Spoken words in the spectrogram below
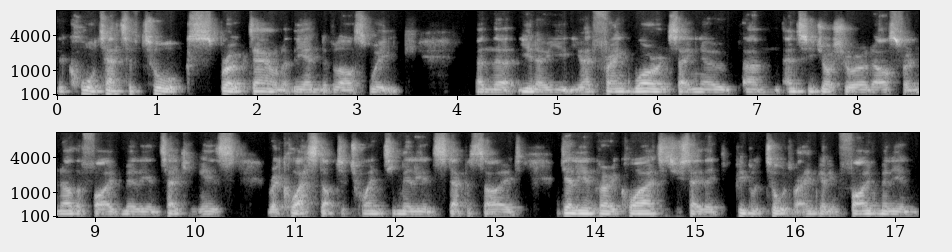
the quartet of talks broke down at the end of last week and that you know you, you had Frank Warren saying know um, Anthony Joshua had asked for another five million taking his request up to 20 million step aside. Dillian very quiet as you say that people had talked about him getting five million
